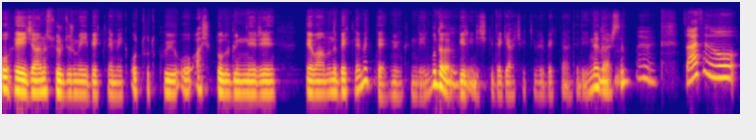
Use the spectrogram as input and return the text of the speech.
o heyecanı sürdürmeyi beklemek, o tutkuyu, o aşk dolu günleri devamını beklemek de mümkün değil. Bu da Hı-hı. bir ilişkide gerçekçi bir beklenti değil. Ne dersin? Hı-hı. Evet. Zaten o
